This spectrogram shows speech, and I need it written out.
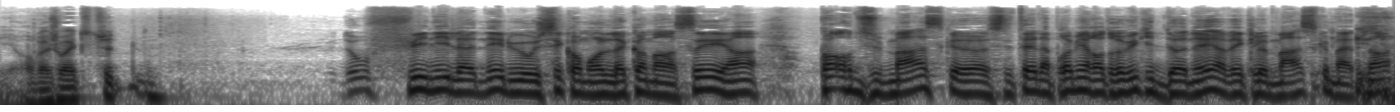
Et on rejoint tout de suite. Trudeau finit l'année lui aussi comme on l'a commencé, hein, port du masque. Euh, c'était la première entrevue qu'il donnait avec le masque maintenant.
